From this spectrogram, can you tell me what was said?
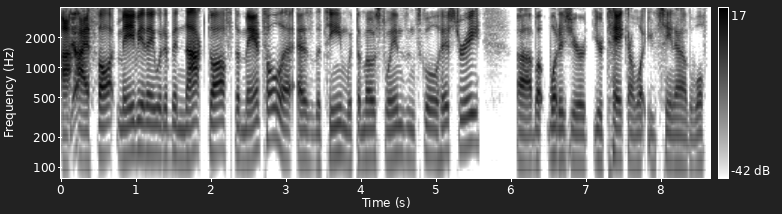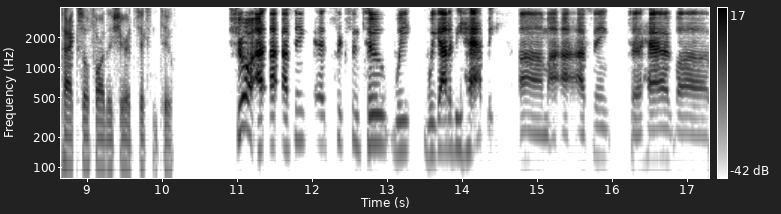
I, yep. I, thought maybe they would have been knocked off the mantle as the team with the most wins in school history. Uh, but what is your your take on what you've seen out of the Wolfpack so far this year at six and two? Sure, I, I think at six and two we we got to be happy. Um, I, I, think to have uh,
